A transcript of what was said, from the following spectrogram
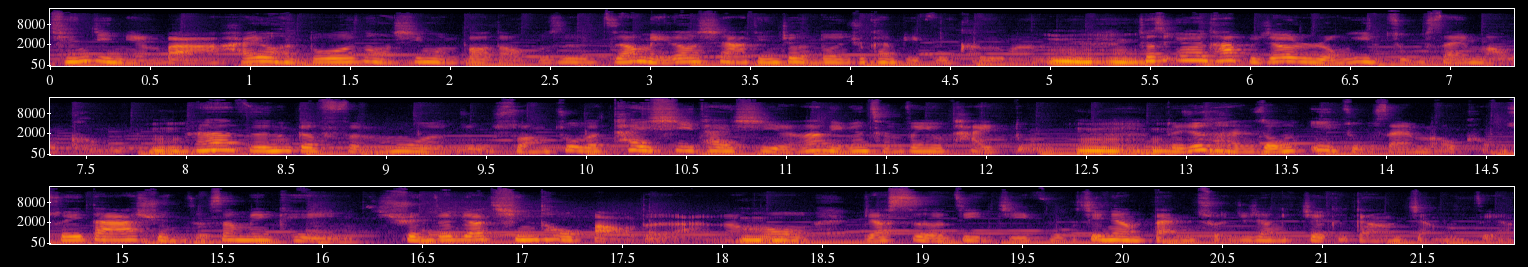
前几年吧，还有很多那种新闻报道，不是只要每到夏天就很多人去看皮肤科吗？嗯嗯，就是因为它比较容易阻塞毛孔，嗯，它的那个粉末乳霜做的太细太细了，那里面成分又太多，嗯，对，就是很容易堵塞毛孔，所以大家选择上面可以选择比较清透薄的啦，然后比较适合自己肌肤，尽量单纯，就像 Jack 刚刚讲的这样，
